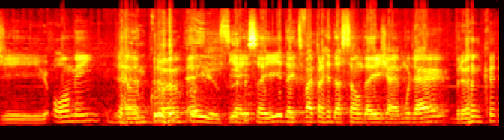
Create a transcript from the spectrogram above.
de homem branco, é, branco, é isso. E é isso aí, daí tu vai pra redação, daí já é mulher branca.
